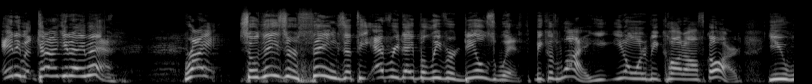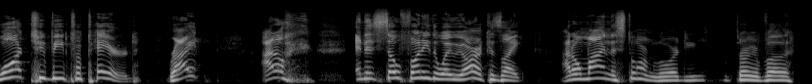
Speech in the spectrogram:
anybody, can I get an amen? Right? So these are things that the everyday believer deals with because why? You, you don't want to be caught off guard. You want to be prepared, right? I don't, and it's so funny the way we are because, like, I don't mind the storm, Lord. You throw your brother,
